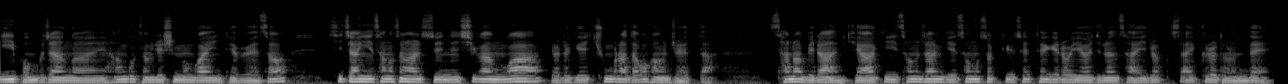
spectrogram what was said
이 본부장은 한국경제신문과의 인터뷰에서 시장이 상승할 수 있는 시간과 여력이 충분하다고 강조했다. 산업이란 계약이 성장기, 성숙기, 쇠퇴기로 이어지는 사이를 사이클을 도는데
